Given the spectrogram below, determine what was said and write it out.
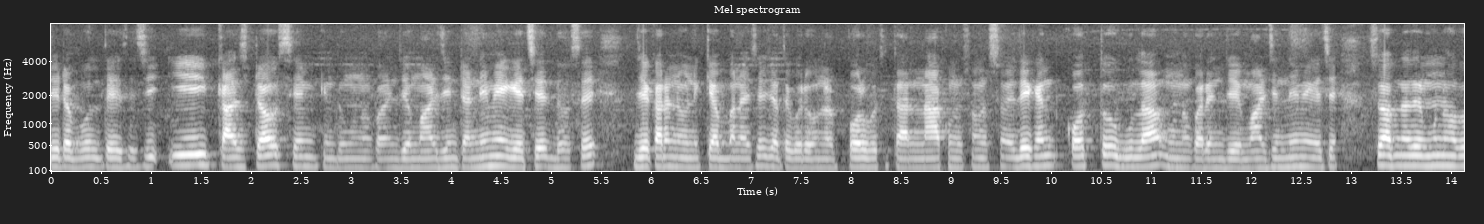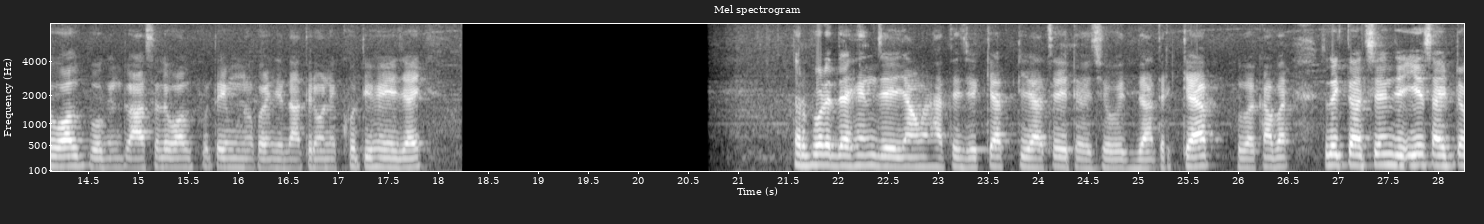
যেটা বলতে এসেছি, এই কাজটাও সেম কিন্তু মনে করেন যে মার্জিনটা নেমে গেছে ধসে। যে কারণে উনি ক্যাব বানাইছে যাতে করে ওনার পরবর্তীতে আর না কোনো সমস্যা হয়। দেখেন কতগুলা মনে করেন যে মার্জিন নেমে গেছে। সো আপনাদের মনে হবে অল্প, কিন্তু আসলে অল্পতেই মনে করেন যে দাঁতের অনেক ক্ষতি হয়ে যায়। তারপরে দেখেন যে আমার হাতে যে ক্যাপটি আছে, এটা হচ্ছে ওই দাঁতের ক্যাপ বা কাবার। তো দেখতে পাচ্ছেন যে এ সাইডটা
